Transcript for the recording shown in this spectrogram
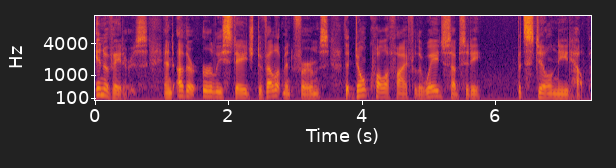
innovators and other early-stage development firms that don't qualify for the wage subsidy but still need help.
